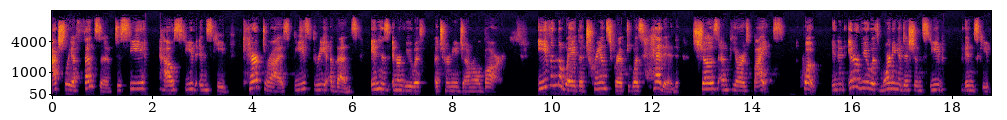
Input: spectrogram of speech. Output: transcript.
actually offensive to see how Steve Inskeep characterized these three events in his interview with Attorney General Barr. Even the way the transcript was headed shows NPR's bias. Quote, in an interview with Morning Edition Steve Inskeep,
